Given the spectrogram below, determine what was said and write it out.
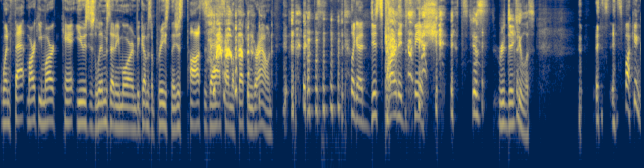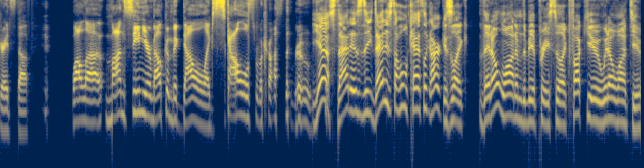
when fat Marky Mark can't use his limbs anymore and becomes a priest, and they just toss his ass on the fucking ground, It's like a discarded fish. It's just ridiculous. It's it's fucking great stuff. while uh, Monsignor Malcolm McDowell like scowls from across the room. Yes, that is the that is the whole Catholic arc. Is like they don't want him to be a priest. They're like, "Fuck you, we don't want you,"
